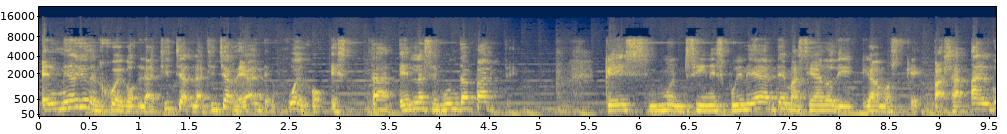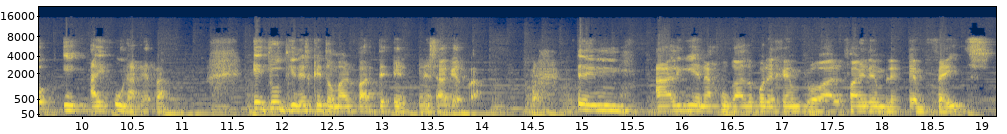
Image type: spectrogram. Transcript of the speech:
El meollo del juego, la chicha, la chicha real del juego, está en la segunda parte. Que es sin spoilear demasiado, digamos que pasa algo y hay una guerra. Y tú tienes que tomar parte en, en esa guerra. Em, ¿Alguien ha jugado, por ejemplo, al Fire Emblem Fates?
